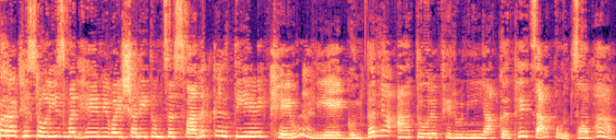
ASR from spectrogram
मराठी स्टोरीजमध्ये मी वैशाली तुमचं स्वागत करतेय. खेळून आलीये. गुंतण्या आतुर फिरुनी या कथेचा पुढचा भाग.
